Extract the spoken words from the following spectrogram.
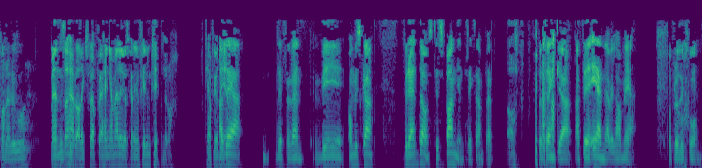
kolla hur det går. Men så här då Alex, får jag, får jag hänga med dig och spela in filmklipp nu då? Kan jag få göra Ja, det? det, det förvänt, vi, om vi ska bredda oss till Spanien till exempel, Ja. då tänker jag att det är en jag vill ha med på produktion.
